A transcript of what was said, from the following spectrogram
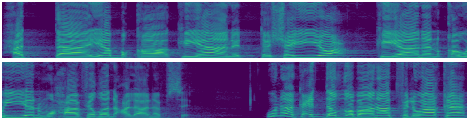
حتى يبقى كيان التشيع كيانا قويا محافظا على نفسه. هناك عدة ضمانات في الواقع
